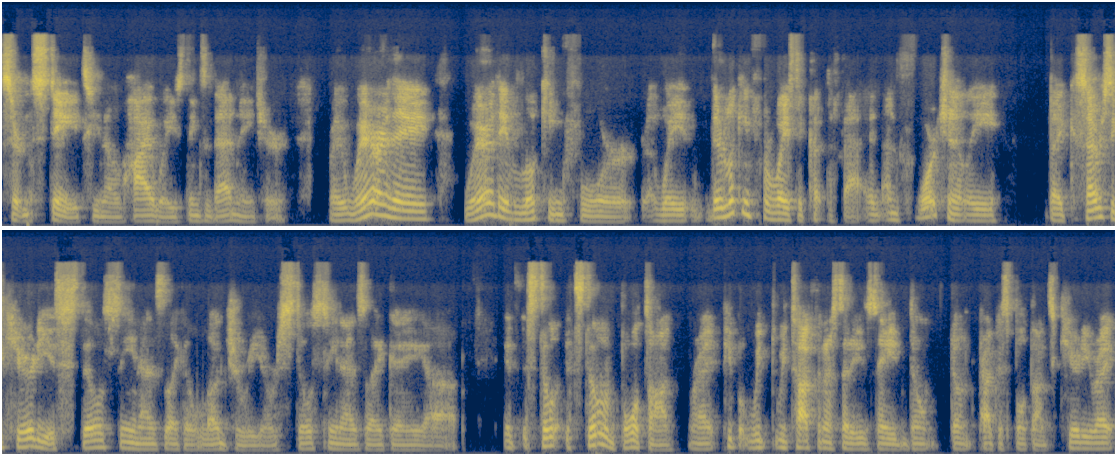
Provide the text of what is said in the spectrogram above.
certain states you know highways things of that nature right where are they where are they looking for a way they're looking for ways to cut the fat and unfortunately like cybersecurity is still seen as like a luxury or still seen as like a uh, it's still it's still a bolt on, right? People we we talked in our studies say don't don't practice bolt on security, right?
